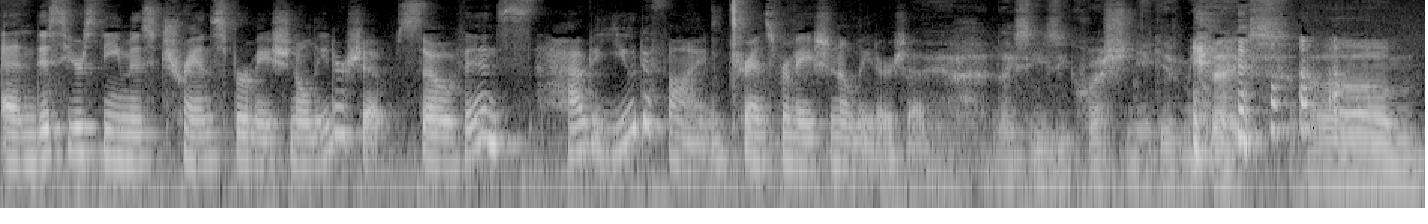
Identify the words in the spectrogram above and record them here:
and this year's theme is transformational leadership. So, Vince, how do you define transformational leadership? Yeah, nice, easy question you give me. Thanks. um,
